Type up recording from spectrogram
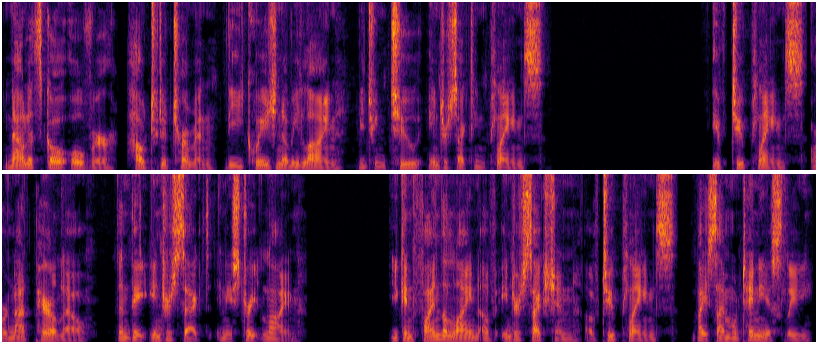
now let's go over how to determine the equation of a line between two intersecting planes. If two planes are not parallel, then they intersect in a straight line. You can find the line of intersection of two planes by simultaneously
